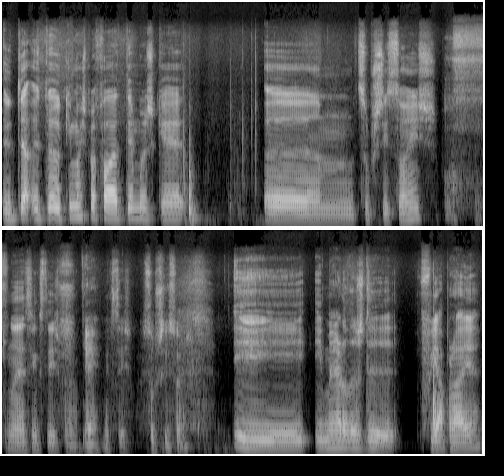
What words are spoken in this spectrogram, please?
Eu estou aqui mais para falar de temas que é hum, superstições. Não é assim que se diz, não? É. é que se diz. Substituições? E, e merdas de fui à praia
